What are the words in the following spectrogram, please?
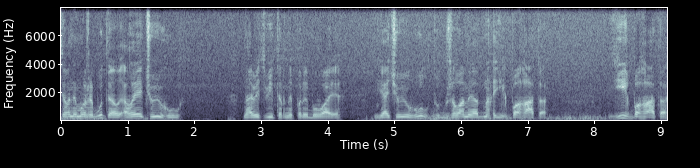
Цього не може бути, але, я чую гул. Навіть вітер не перебуває. Я чую гул, тут бджола не одна, їх багато. Їх багато.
